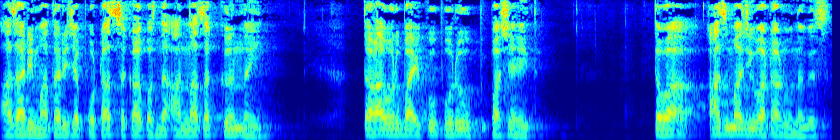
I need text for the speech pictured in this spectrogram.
आजारी म्हातारीच्या पोटात सकाळपासून अन्नाचा कण नाही. तळावर बायको पोरं उपाशी आहेत. तवा आज माझी वाट अडवू नगस.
